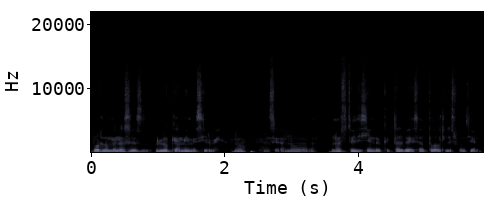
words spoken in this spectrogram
por lo menos es lo que a mí me sirve, ¿no? O sea, no, no estoy diciendo que tal vez a todos les funcione,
